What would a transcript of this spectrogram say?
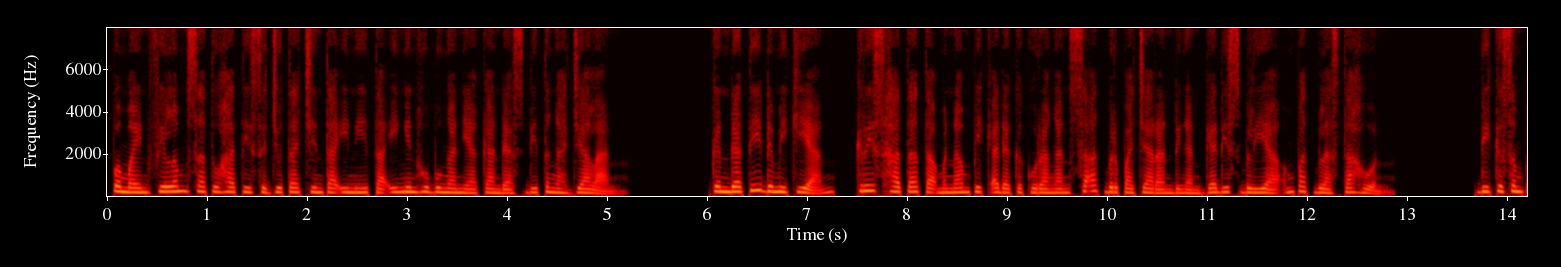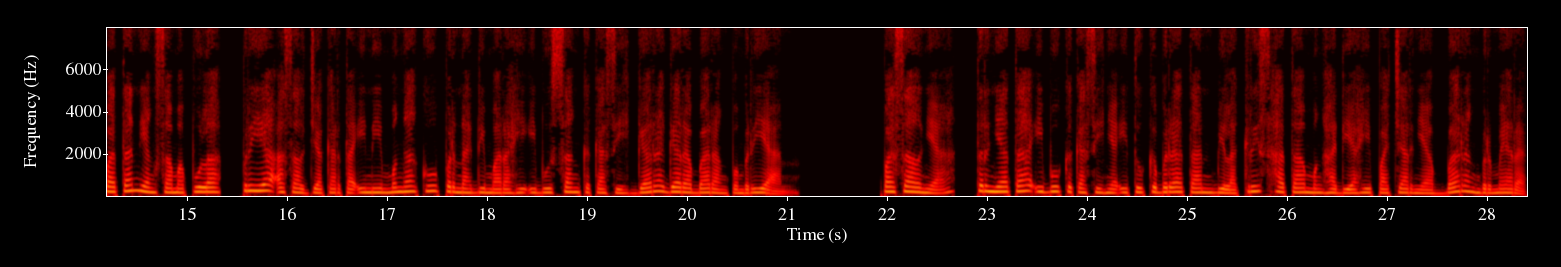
pemain film Satu Hati Sejuta Cinta ini tak ingin hubungannya kandas di tengah jalan. Kendati demikian, Chris Hatta tak menampik ada kekurangan saat berpacaran dengan gadis belia 14 tahun. Di kesempatan yang sama pula, pria asal Jakarta ini mengaku pernah dimarahi ibu sang kekasih gara-gara barang pemberian. Pasalnya, Ternyata ibu kekasihnya itu keberatan bila Chris Hatta menghadiahi pacarnya barang bermerek.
